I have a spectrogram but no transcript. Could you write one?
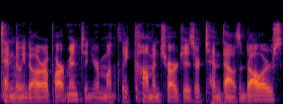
$10 million apartment and your monthly common charges are $10,000,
